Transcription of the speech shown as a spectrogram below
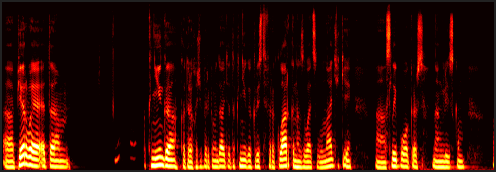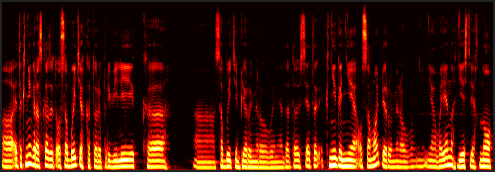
Э, первое — это книга, которую я хочу порекомендовать, это книга Кристофера Кларка, называется «Лунатики», «Sleepwalkers» на английском. Эта книга рассказывает о событиях, которые привели к событиям Первой мировой войны. Да? То есть эта книга не о самой Первой мировой войне, не о военных действиях, но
